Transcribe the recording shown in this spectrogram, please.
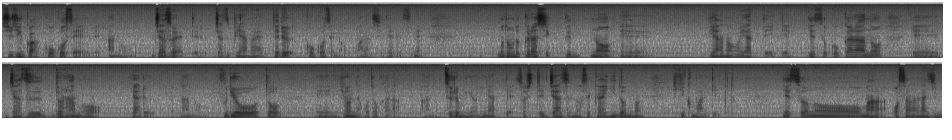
主人公は高校生であのジャズをやってるジャズピアノをやってる高校生のお話でですね。もともとクラシックの、えーピアノをやっていてでそこからあの、えー、ジャズドラムをやるあの不良と、えー、ひょんなことからあのつるむようになってそしてジャズの世界にどんどん引き込まれていくと。でそのまあ幼なじみ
